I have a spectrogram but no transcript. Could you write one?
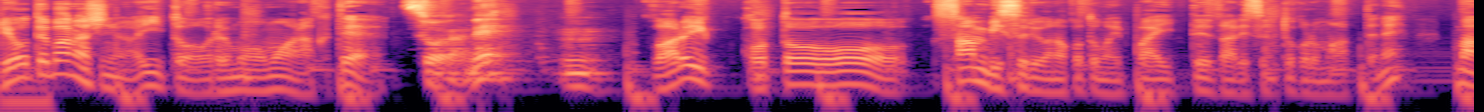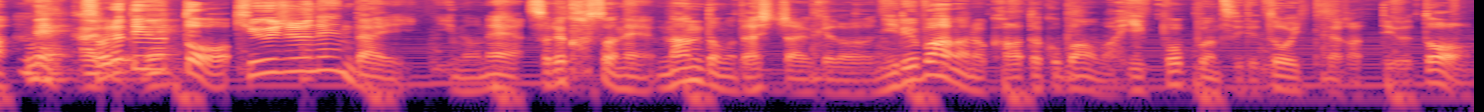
両手話にはいいとは俺も思わなくて、そうだね。うん。悪いことを賛美するようなこともいっぱい言ってたりするところもあってね。まあ、ね。それで言うあと、90年代のね、それこそね、何度も出しちゃうけど、ニルバーナのカート・コバーンはヒップホップについてどう言ってたかっていうと、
